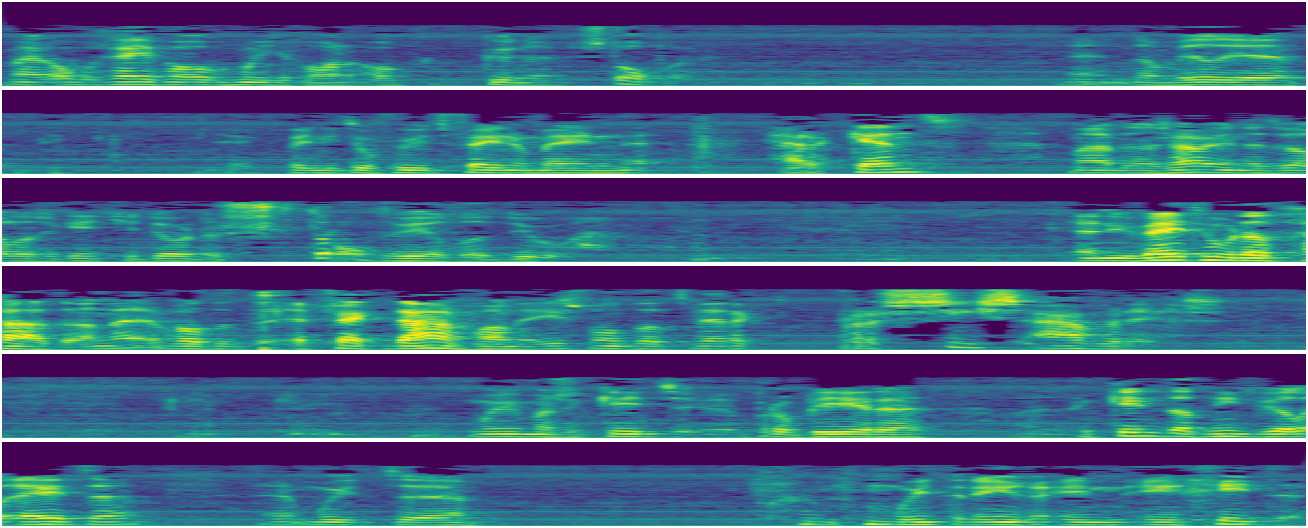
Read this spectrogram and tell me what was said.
Maar op een gegeven moment moet je gewoon ook kunnen stoppen. En dan wil je. Ik weet niet of u het fenomeen herkent. Maar dan zou je het wel eens een keertje door de strot willen duwen. En u weet hoe dat gaat dan, hè? wat het effect daarvan is, want dat werkt precies averechts. Moet je maar eens een kind eh, proberen, een kind dat niet wil eten, hè, moet, je het, uh, moet je erin in, in gieten.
